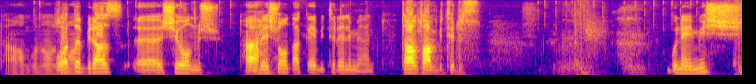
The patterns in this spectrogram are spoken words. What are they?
Tamam bunu o Bu zaman. arada biraz e, şey olmuş. ha, 5-10 dakikaya bitirelim yani. tamam tamam bitiririz. Bu neymiş?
